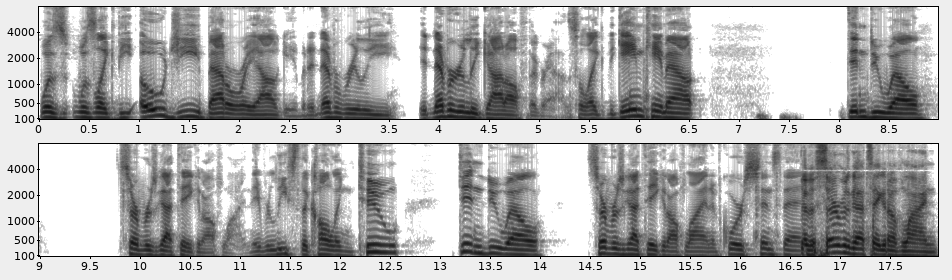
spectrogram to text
was was like the OG battle royale game, but it never really it never really got off the ground. So like the game came out, didn't do well, servers got taken offline. They released The Culling 2, didn't do well, servers got taken offline. Of course, since then so the servers got taken offline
